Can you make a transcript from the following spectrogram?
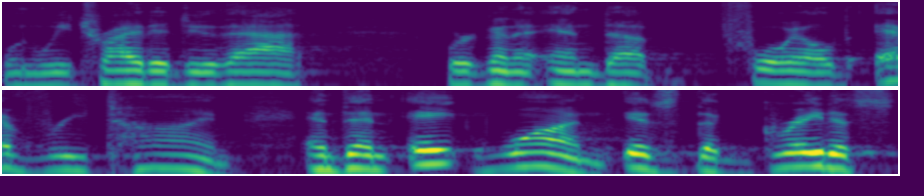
When we try to do that, we're going to end up foiled every time. And then 8 1 is the greatest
